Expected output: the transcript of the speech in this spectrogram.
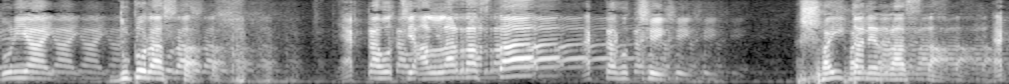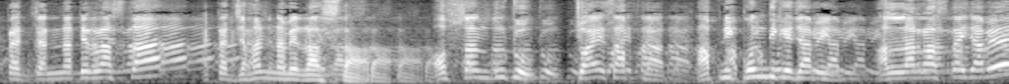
দুনিয়ায় দুটো রাস্তা। একটা হচ্ছে আল্লাহর রাস্তা, একটা হচ্ছে শয়তানের রাস্তা। একটা জান্নাতের রাস্তা, একটা জাহান্নামের রাস্তা। অপশান দুটো, চয়েস আপনার। আপনি কোন দিকে যাবেন? আল্লাহর রাস্তায় যাবেন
